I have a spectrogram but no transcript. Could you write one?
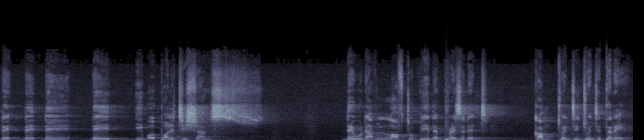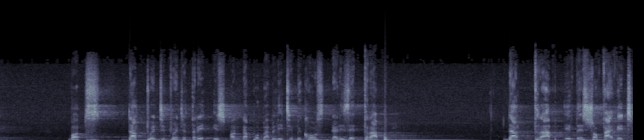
the, the, the, the Igbo politicians, they would have loved to be the president come 2023. But that 2023 is under probability because there is a trap. That trap, if they survive it,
